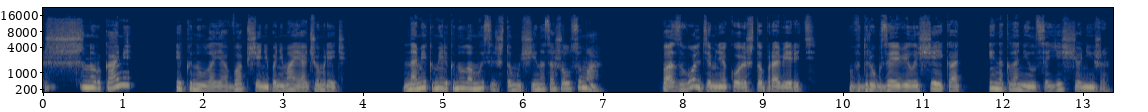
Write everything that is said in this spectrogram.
«Шнурками?» — икнула я, вообще не понимая, о чем речь. На миг мелькнула мысль, что мужчина сошел с ума. «Позвольте мне кое-что проверить», — вдруг заявил Ищейка и наклонился еще ниже.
